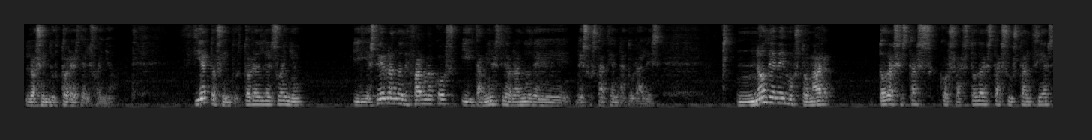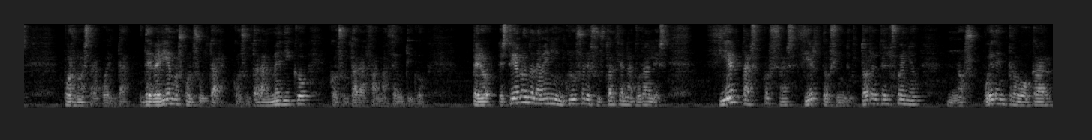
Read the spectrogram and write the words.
los inductores del sueño ciertos inductores del sueño, y estoy hablando de fármacos y también estoy hablando de, sustancias naturales. No debemos tomar todas estas cosas, todas estas sustancias por nuestra cuenta. Deberíamos consultar, consultar al médico, consultar al farmacéutico. Pero estoy hablando también incluso de sustancias naturales. Ciertas cosas, ciertos inductores del sueño nos pueden provocar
